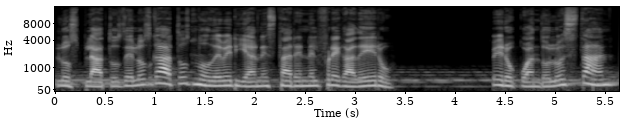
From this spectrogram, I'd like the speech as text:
Los platos de los gatos no deberían estar en el fregadero, pero cuando lo están,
